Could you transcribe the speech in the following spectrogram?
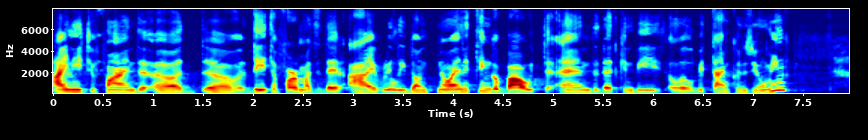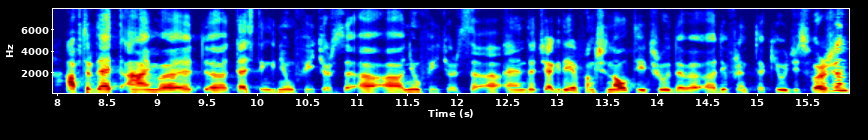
I need to find data formats that I really don't know anything about, and that can be a little bit time consuming. After that, I'm uh, uh, testing new features, uh, new features and check their functionality through the different QGIS version.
